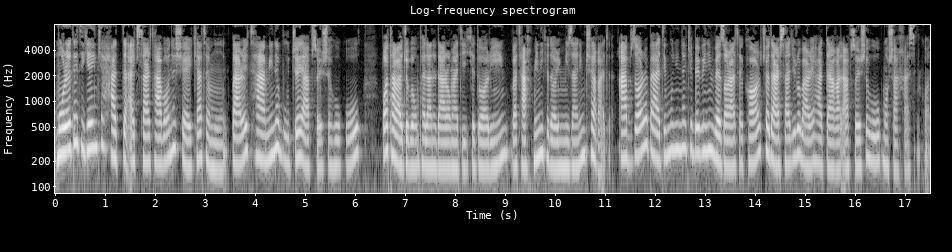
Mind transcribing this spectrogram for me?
مورد دیگه این که حد اکثر توان شرکتمون برای تامین بودجه افزایش حقوق با توجه به اون پلن درآمدی که داریم و تخمینی که داریم می‌زنیم چقدره؟ ابزار بعدیمون اینه که ببینیم وزارت کار چه درصدی رو برای حداقل افزایش حقوق مشخص می‌کنه.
